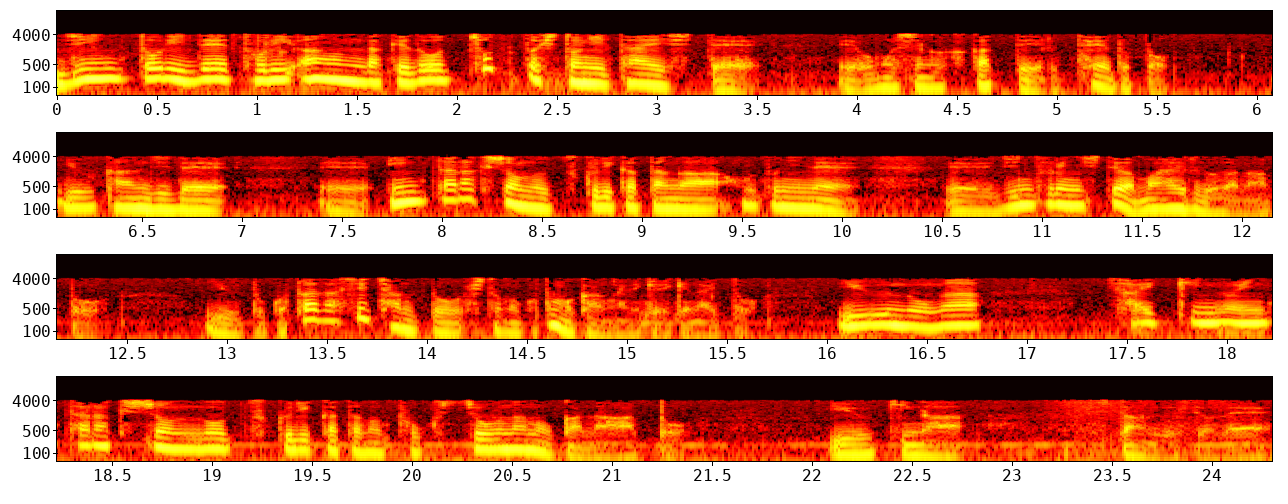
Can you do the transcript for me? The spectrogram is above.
陣取りで取り合うんだけど、ちょっと人に対して、え、重しがかかっている程度という感じで、えー、インタラクションの作り方が本当にね、えー、陣取りにしてはマイルドだなというとこ。ただしちゃんと人のことも考えなきゃいけないというのが最近のインタラクションの作り方の特徴なのかなという気がしたんですよね。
